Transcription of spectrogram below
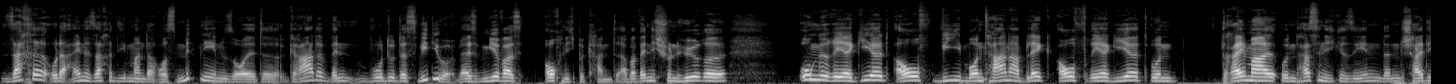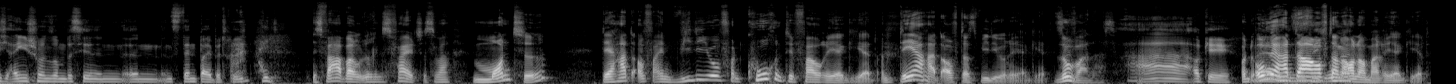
Sache oder eine Sache, die man daraus mitnehmen sollte, gerade wenn, wo du das Video, also mir war es auch nicht bekannt, aber wenn ich schon höre, Unge reagiert auf, wie Montana Black auf reagiert und dreimal und hast du nicht gesehen, dann schalte ich eigentlich schon so ein bisschen in, in, in Standby-Betrieb. Halt. Es war aber übrigens falsch. Es war Monte, der hat auf ein Video von KuchenTV reagiert und der hat auf das Video reagiert. So war das. Ah, okay. Und Unge ja, hat darauf dann auch nochmal reagiert.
